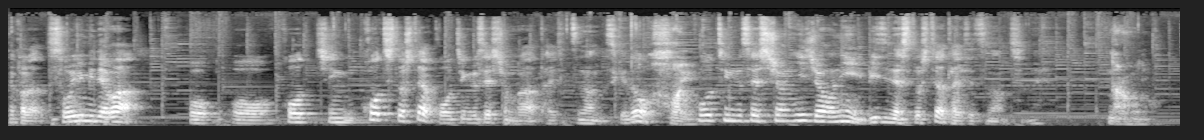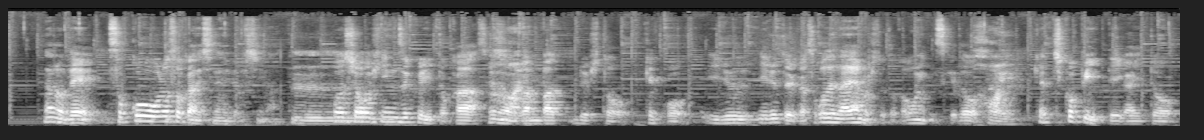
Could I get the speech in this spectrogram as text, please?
だからそういう意味ではこうコーチングコーチとしてはコーチングセッションが大切なんですけどはい。コーチングセッション以上にビジネスとしては大切なんですよねなるほど。なのでそこをおろそかにしないでほしいなうんこう商品作りとかそういうのを頑張る人、結構いるいるというかそこで悩む人とか多いんですけどはい。キャッチコピーって意外と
